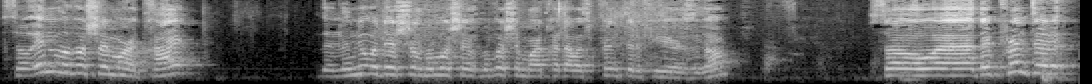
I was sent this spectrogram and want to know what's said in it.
So in Levusha Mordechai, in the new edition of Levusha Mordechai that was printed a few years ago, so uh, they printed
